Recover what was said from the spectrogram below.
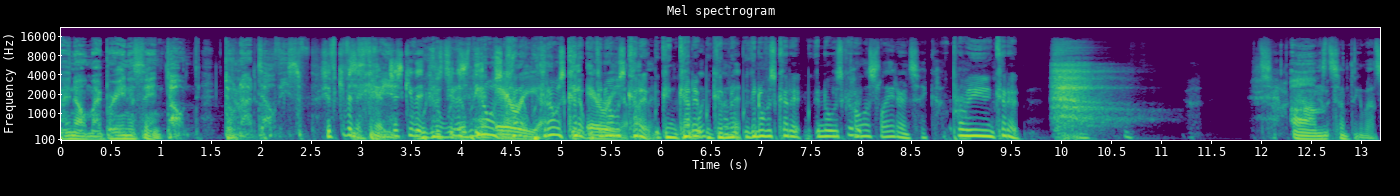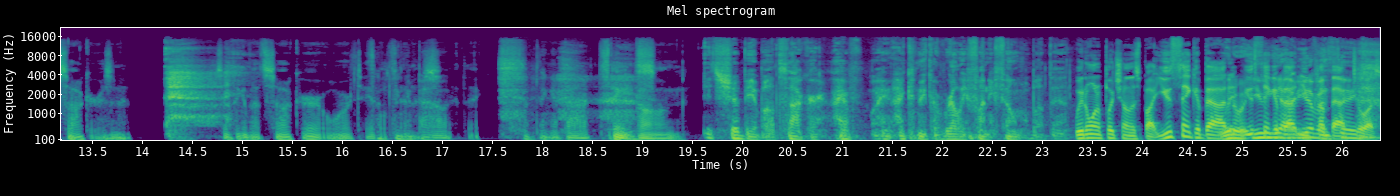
I know my brain is saying don't do not tell these. Just give us a hint. Just give it. We can, just give us we can always cut it. We can always cut it. We can always cut it. We can cut it. We can. We can always cut it. We can always cut Call it. us later and say, cut. Probably even cut it. Um, it's something about soccer, isn't it? Something about soccer or table Something tennis. about- I think. something about Ping pong. It should be about soccer. I have I, I can make a really funny film about that. We don't want to put you on the spot. You think about it. You, you- think yeah, about it. you You come back thing. to us.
